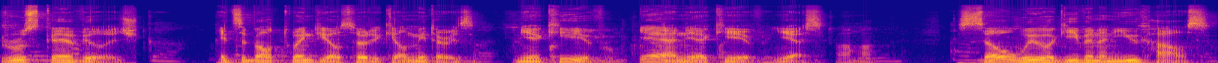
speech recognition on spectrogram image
Ruskaya village. It's about 20 or 30 kilometers. Near Kiev? Yeah, near Kiev, yes. So we were given a new house.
